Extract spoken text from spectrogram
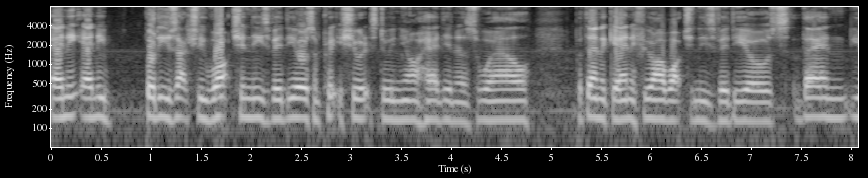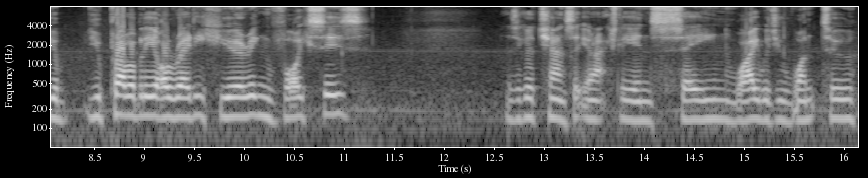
any any anybody who's actually watching these videos, I'm pretty sure it's doing your head in as well. But then again, if you are watching these videos, then you you're probably already hearing voices. There's a good chance that you're actually insane. Why would you want to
